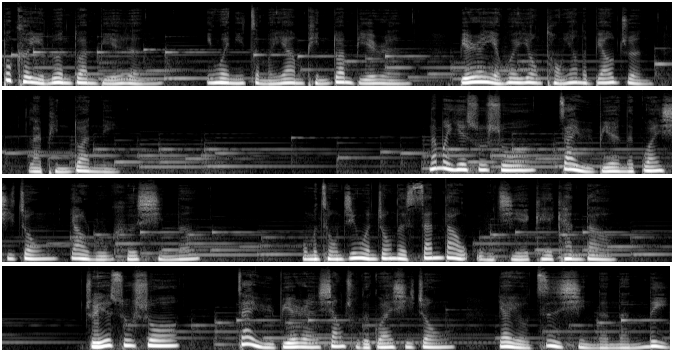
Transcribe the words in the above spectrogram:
不可以论断别人，因为你怎么样评断别人，别人也会用同样的标准来评断你。”那么，耶稣说，在与别人的关系中要如何行呢？我们从经文中的三到五节可以看到，主耶稣说，在与别人相处的关系中。要有自省的能力，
